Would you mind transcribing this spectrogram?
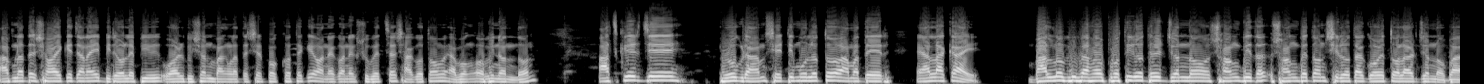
আপনাদের সবাইকে জানাই বিরলেপি ওয়ার্ল্ড ভিশন বাংলাদেশের পক্ষ থেকে অনেক অনেক শুভেচ্ছা, স্বাগতম এবং অভিনন্দন। আজকের যে প্রোগ্রাম, সেটি মূলত আমাদের এলাকায় বাল্যবিবাহ প্রতিরোধের জন্য সংবেদনশীলতা গড়ে তোলার জন্য বা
